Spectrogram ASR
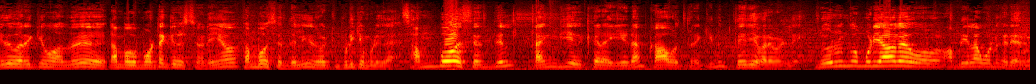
இது வரைக்கும் வந்து நம்ம மொட்டை கிருஷ்ணனையும் சம்பவ செந்திலையும் நோக்கி பிடிக்க முடியல. சம்பவ செந்தில் தங்கி இருக்கிற இடம் காவல்துறைக்கு இன்னும் தெரிய வரவில்லை. நொறுங்க முடியாத அப்படிலாம் ஒன்றும் கிடையாது.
